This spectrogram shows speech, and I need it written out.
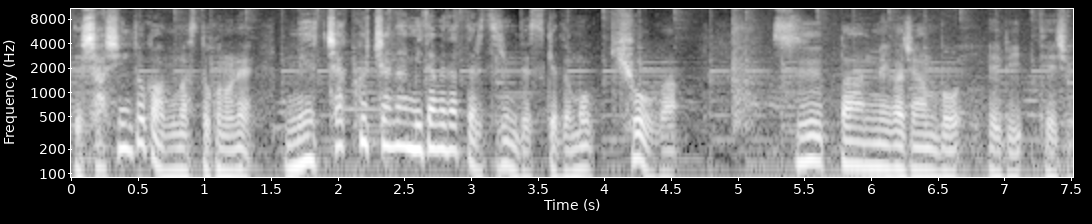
で、写真とかを見ますと、このね、めちゃくちゃな見た目だったりするんですけども、今日は。スーパーメガジャンボエビ定食。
